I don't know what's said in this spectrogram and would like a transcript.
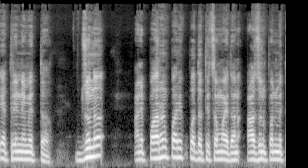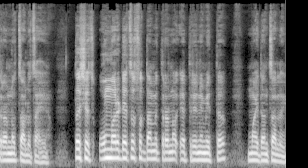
यात्रेनिमित्त जुनं आणि पारंपरिक पद्धतीचं मैदान अजून पण मित्रांनो चालूच आहे. तसेच उमरड्याचं सुद्धा मित्रांनो यात्रेनिमित्त मैदान चालू आहे.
